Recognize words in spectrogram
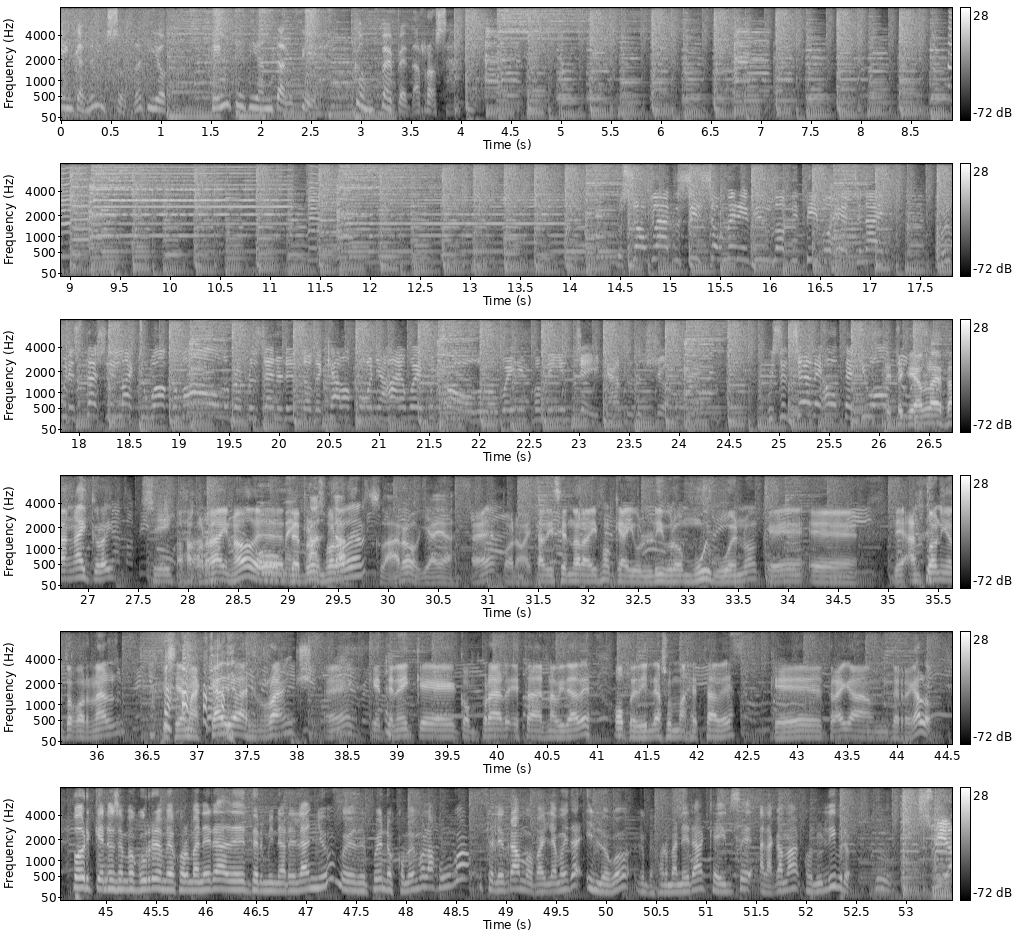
En Canal Sur Radio, Gente de Andalucía, con Pepe da Rosa. We're so glad to see so many of you lovely people here tonight. And we would especially like to welcome all the representatives of the California Highway Patrol who are waiting for me and Jake after the show. We sincerely hope that you all Este que habla es Dan Aykroyd. Sí. ¿Os acordáis, no? De, Oh, de encanta. Brothers. Claro, ya, ya. ¿Eh? Bueno, está diciendo ahora mismo que hay un libro muy bueno que eh, de Antonio Tocornal que se llama Cadillac Ranch, ¿eh? que tenéis que comprar estas navidades o pedirle a sus majestades que traigan de regalo. Porque no se me ocurre mejor manera de terminar el año, pues después nos comemos la jugo, celebramos, bailamos y tal, y luego, mejor manera que irse a la cama con un libro. Sweet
